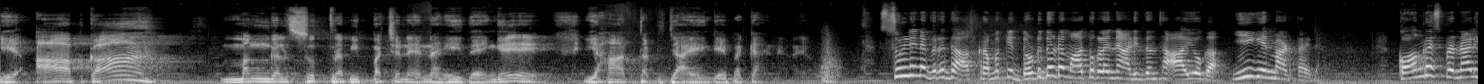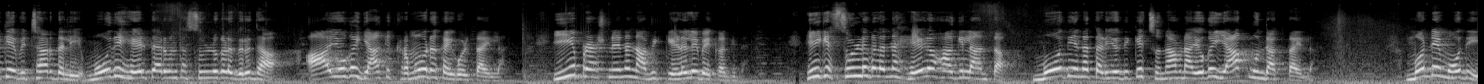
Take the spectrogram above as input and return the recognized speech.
ये आपका मंगल सूत्र भी बचने नहीं देंगे यहां तक जाएंगे मैं कहने आया हूं ಸುಳ್ಳಿನ ವಿರುದ್ಧ ಕ್ರಮಕ್ಕೆ ದೊಡ್ಡ ದೊಡ್ಡ ಮಾತುಗಳನ್ನೇ ಆಡಿದ್ದಂಥ ಆಯೋಗ ಈಗೇನ್ ಮಾಡ್ತಾ ಇದೆ ಕಾಂಗ್ರೆಸ್ ಪ್ರಣಾಳಿಕೆಯ ವಿಚಾರದಲ್ಲಿ ಮೋದಿ ಹೇಳ್ತಾ ಇರುವಂಥ ಸುಳ್ಳುಗಳ ವಿರುದ್ಧ ಆಯೋಗ ಯಾಕೆ ಕ್ರಮವನ್ನು ಕೈಗೊಳ್ತಾ ಇಲ್ಲ ಈ ಪ್ರಶ್ನೆಯನ್ನು ನಾವೀಗ ಕೇಳಲೇಬೇಕಾಗಿದೆ ಹೀಗೆ ಸುಳ್ಳುಗಳನ್ನು ಹೇಳೋ ಹಾಗಿಲ್ಲ ಅಂತ ಮೋದಿಯನ್ನು ತಡೆಯೋದಕ್ಕೆ ಚುನಾವಣಾ ಆಯೋಗ ಯಾಕೆ ಮುಂದಾಗ್ತಾ ಇಲ್ಲ ಮೊನ್ನೆ ಮೋದಿ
